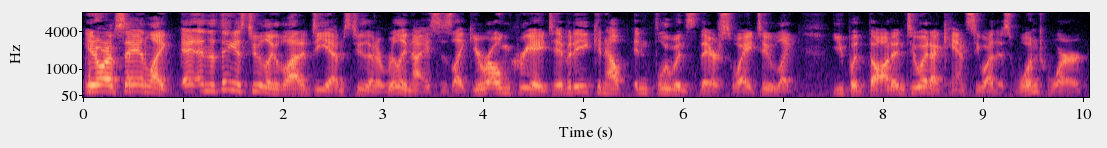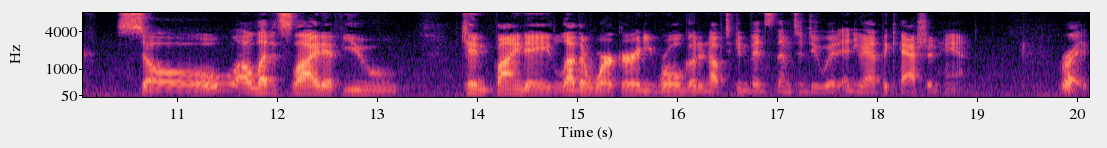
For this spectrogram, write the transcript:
You know what I'm saying? Like, and, and the thing is too, like a lot of DMs too that are really nice is like your own creativity can help influence their sway too. Like, you put thought into it. I can't see why this wouldn't work, so I'll let it slide if you can find a leather worker and you roll good enough to convince them to do it, and you have the cash in hand, Right.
